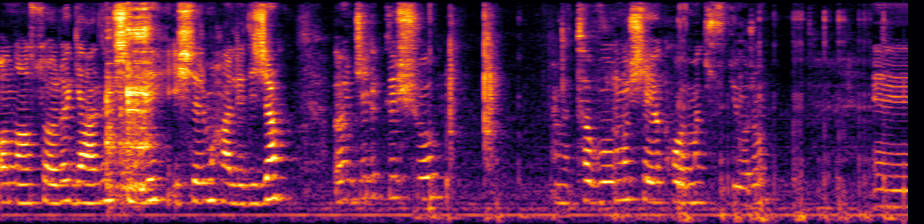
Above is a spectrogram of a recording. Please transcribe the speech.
Ondan sonra geldim şimdi işlerimi halledeceğim. Öncelikle şu e, tavuğumu şeye koymak istiyorum. E,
